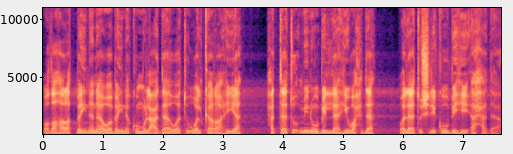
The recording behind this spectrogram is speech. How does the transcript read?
وظهرت بيننا وبينكم العداوة والكراهية حتى تؤمنوا بالله وحده ولا تشركوا به أحدا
